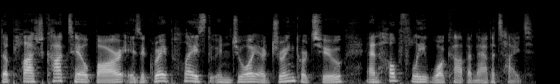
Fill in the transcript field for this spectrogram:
the plush cocktail bar is a great place to enjoy a drink or two and hopefully work up an appetite.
